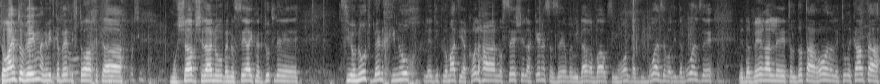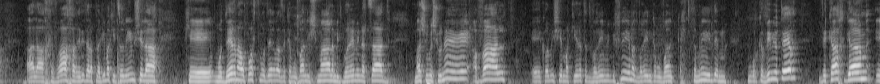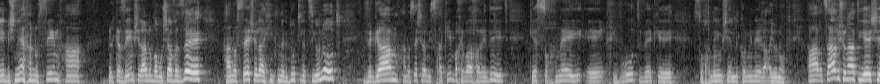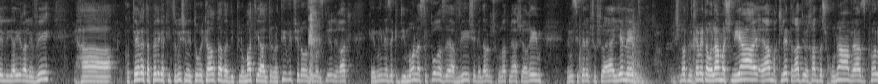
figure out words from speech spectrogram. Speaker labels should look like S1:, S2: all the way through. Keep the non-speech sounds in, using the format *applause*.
S1: צהריים טובים, אני מתכבד לפתוח את המושב שלנו בנושא ההתנגדות לציונות בין חינוך לדיפלומטיה. כל הנושא של הכנס הזה הוא במידה רבה אוקסימורון, כבר דיברו על זה ועוד ידברו על זה, לדבר על תולדות אהרון, על נטורי קרתא, על החברה החרדית, על הפלגים הקיצוניים שלה כמודרנה או פוסט מודרנה, זה כמובן נשמע למתבונן מן הצד משהו משונה, אבל כל מי שמכיר את הדברים מבפנים, הדברים כמובן תמיד הם מורכבים יותר, וכך גם בשני הנושאים המרכזיים שלנו במושב הזה, הנושא של ההתנגדות לציונות וגם הנושא של המשחקים בחברה החרדית כסוכני חברות וכסוכנים של כל מיני רעיונות. ההרצאה הראשונה תהיה של יאיר הלוי, הכותרת הפלג הקיצוני של נטורי קרתא והדיפלומטיה האלטרנטיבית שלו, זה מזכיר לי רק כמין איזה קדימון לסיפור הזה, אבי שגדל בשכונת מאה שערים, תמיד סיפר לי כשהוא היה ילד, בשנות מלחמת העולם השנייה היה מקלט רדיו אחד בשכונה ואז כל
